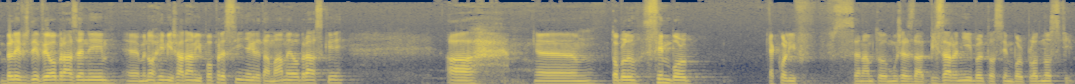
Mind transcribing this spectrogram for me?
byly vždy vyobrazeny eh, mnohými řadami poprsí, někde tam máme obrázky. A e, to byl symbol, jakkoliv se nám to může zdát bizarní, byl to symbol plodnosti.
